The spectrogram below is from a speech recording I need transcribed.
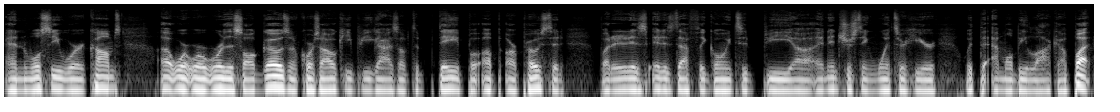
and we'll see where it comes, uh, where, where, where this all goes. And of course, I will keep you guys up to date, but up or posted. But it is it is definitely going to be uh, an interesting winter here with the MLB lockout. But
